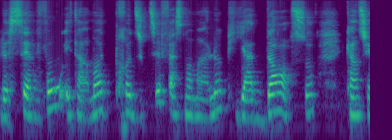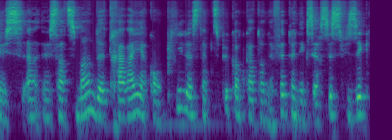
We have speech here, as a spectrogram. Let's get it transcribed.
le cerveau est en mode productif à ce moment-là, puis il adore ça quand il y a un, sentiment de travail accompli. C'est un petit peu comme quand on a fait un exercice physique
